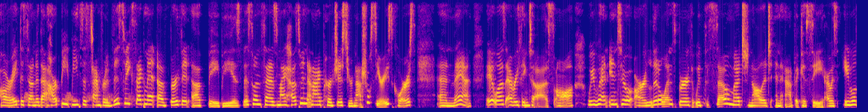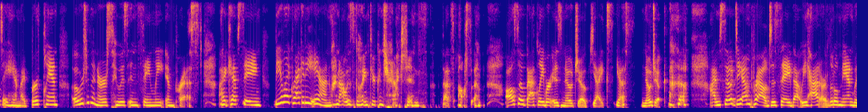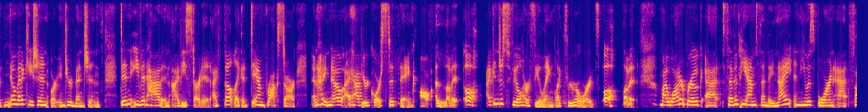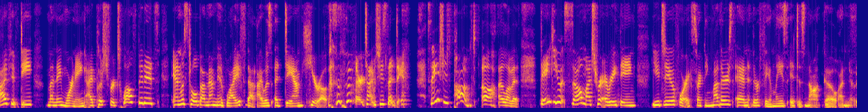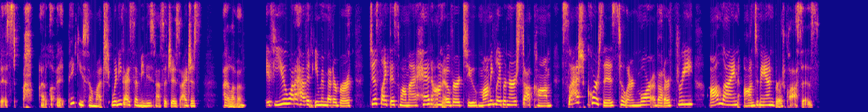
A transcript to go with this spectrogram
All right, the sound of that heartbeat means it's time for this week's segment of Birth It Up Baby. As this one says, My husband and I purchased your Natural Series course, and man, it was everything to us. Aw, we went into our little one's birth with so much knowledge and advocacy. I was able to hand my birth plan over to the nurse who was insanely impressed. I kept saying, Be like Raggedy Ann when I was going through contractions. That's awesome. Also, back labor is no joke. Yikes. Yes, no joke. I'm so damn proud to say that we had our little man with no medication or interventions. Didn't even have an IV started. I felt like a damn rock star, and I know I have your course to thank. Oh, I love it. Oh, I can just feel her feeling like through her words. Oh, love it. My water broke at 7 p.m. Sunday night, and he was born at 5:50 Monday morning. I pushed for 12 minutes and was told by my midwife that I was a damn hero. the third time she said damn. See, she's pumped. Oh, I love it. Thank you so much for everything you do for expecting mothers and their families. It does not go unnoticed. Oh, I love it. Thank you so much. When you guys send me these messages, I just, I love them. If you want to have an even better birth, just like this mama, head on over to mommylabornurse.com slash courses to learn more about our three online on-demand birth classes.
